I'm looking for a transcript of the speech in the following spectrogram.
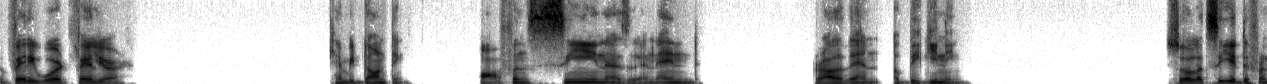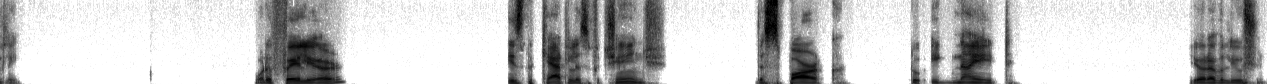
The very word failure can be daunting, often seen as an end rather than a beginning. So let's see it differently. What if failure is the catalyst for change, the spark to ignite your evolution?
